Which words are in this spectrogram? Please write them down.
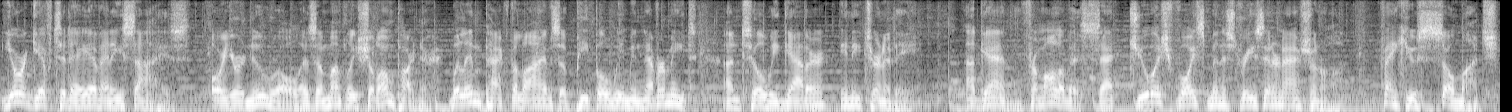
your gift today of any size, or your new role as a monthly Shalom partner, will impact the lives of people we may never meet until we gather in eternity. Again, from all of us at Jewish Voice Ministries International, thank you so much.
